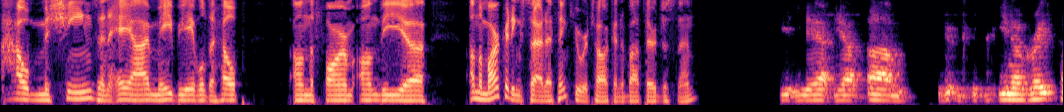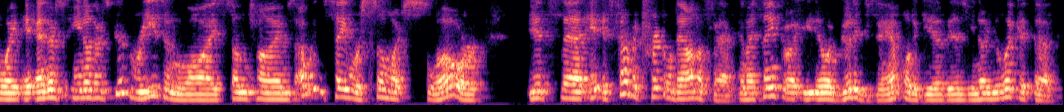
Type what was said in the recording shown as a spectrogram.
how machines and AI may be able to help on the farm on the uh, on the marketing side. I think you were talking about there just then. Yeah, yeah. Um, you know, great point. And there's you know there's good reason why sometimes I wouldn't say we're so much slower. It's that it's kind of a trickle down effect. And I think uh, you know a good example to give is you know you look at the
